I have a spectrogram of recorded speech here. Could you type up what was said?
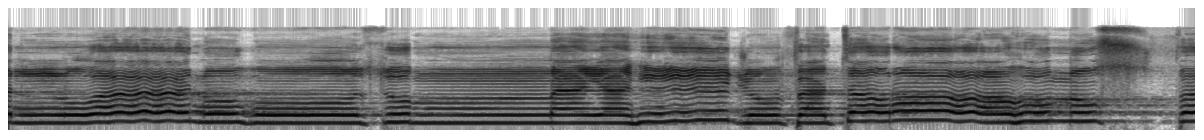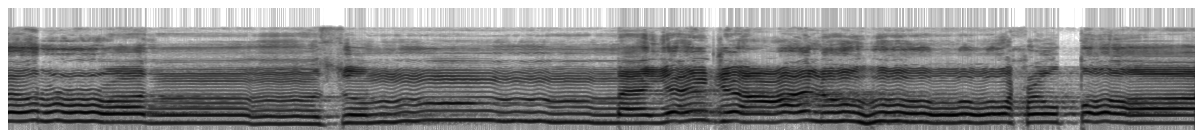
ألوانه ثم يهيج فتراه مصفرا ثم يجعله حطاما.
